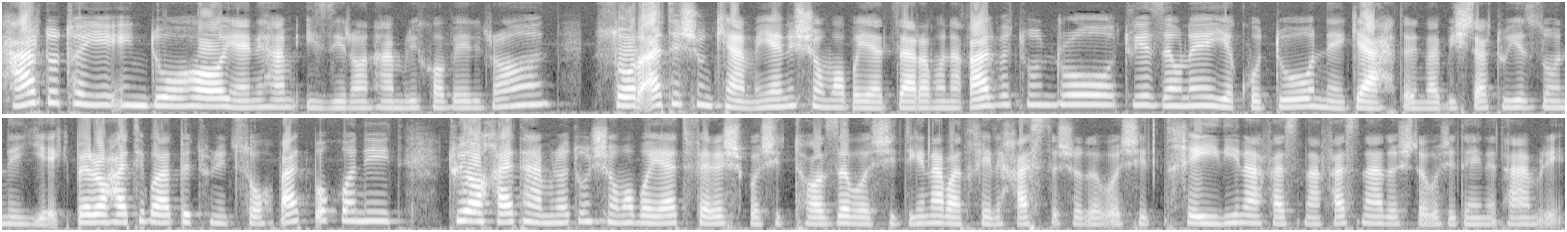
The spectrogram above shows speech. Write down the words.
هر دو تای این دوها یعنی هم ایزیران هم ریکاوریران سرعتشون کمه. یعنی شما باید ضربان قلبتون رو توی زون یک و دو نگه دارین و بیشتر توی زون یک. به راحتی باید بتونید صحبت بکنید. توی آخر تمریناتون شما باید فرش باشید تازه باشید. دیگه نباید خیلی خسته شده باشید. خیلی نفس نفس نداشته باشید عین تمرین.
